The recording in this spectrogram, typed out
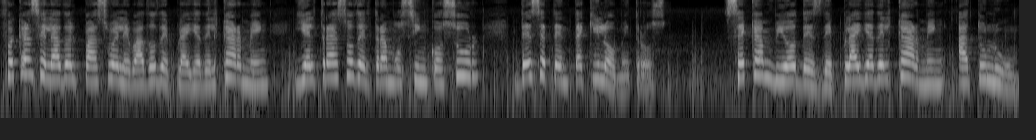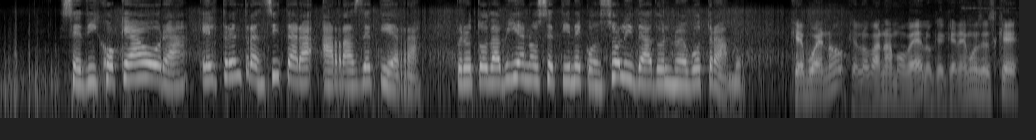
fue cancelado el paso elevado de Playa del Carmen y el trazo del tramo 5 Sur de 70 kilómetros. Se cambió desde Playa del Carmen a Tulum. Se dijo que ahora el tren transitará a ras de tierra, pero todavía no se tiene consolidado el nuevo tramo. Qué bueno que lo van a mover. Lo que queremos es que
